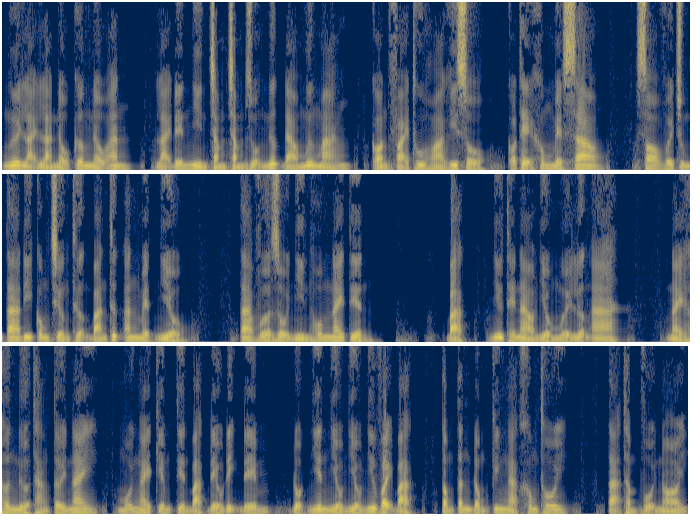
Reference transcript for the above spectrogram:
ngươi lại là nấu cơm nấu ăn, lại đến nhìn chằm chằm ruộng nước đào mương máng, còn phải thu hóa ghi sổ, có thể không mệt sao? So với chúng ta đi công trường thượng bán thức ăn mệt nhiều. Ta vừa rồi nhìn hôm nay tiền. Bạc, như thế nào nhiều mười lượng A? Này hơn nửa tháng tới nay, mỗi ngày kiếm tiền bạc đều định đếm, đột nhiên nhiều nhiều như vậy bạc, Tống Tân Đồng kinh ngạc không thôi. Tạ thẩm vội nói,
